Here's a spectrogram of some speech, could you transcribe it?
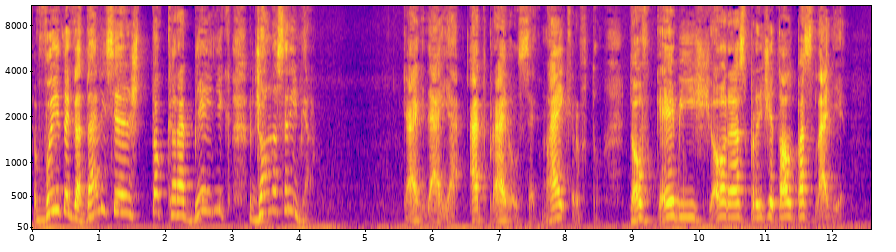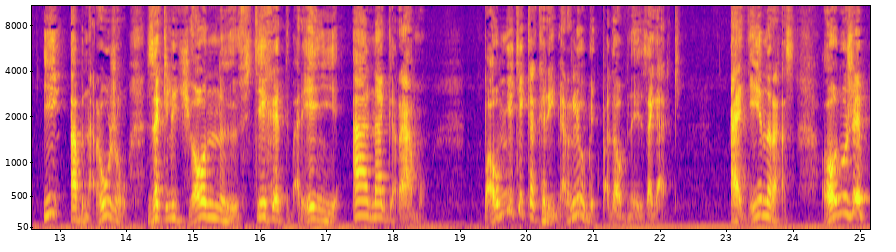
вы догадались, э, что корабейник Джонас Ример?» Когда я отправился к Майкрофту, то в Кэбе еще раз прочитал послание и обнаружил заключенную в стихотворении анаграмму. Помните, как Ример любит подобные загадки? Один раз он уже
